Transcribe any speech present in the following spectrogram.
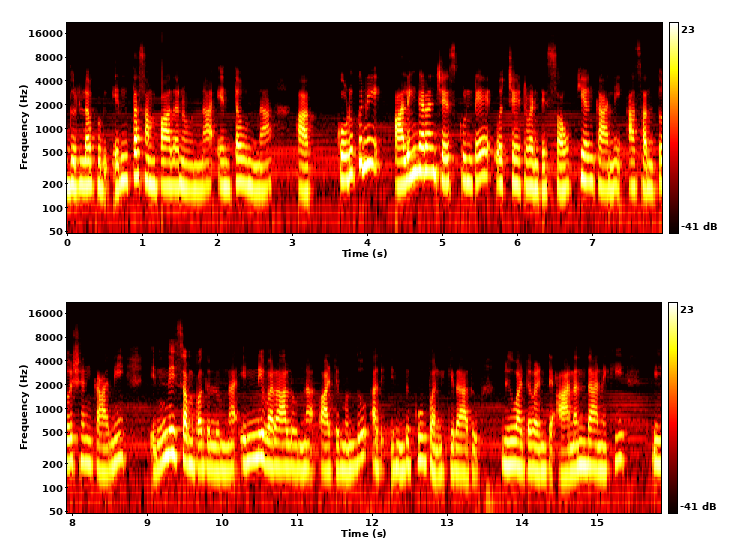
దుర్లభుడు ఎంత సంపాదన ఉన్నా ఎంత ఉన్నా ఆ కొడుకుని ఆలింగనం చేసుకుంటే వచ్చేటువంటి సౌఖ్యం కానీ ఆ సంతోషం కానీ ఎన్ని సంపదలున్నా ఎన్ని వరాలున్నా వాటి ముందు అది ఎందుకు పనికిరాదు. నువ్వు అటువంటి ఆనందానికి ఈ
